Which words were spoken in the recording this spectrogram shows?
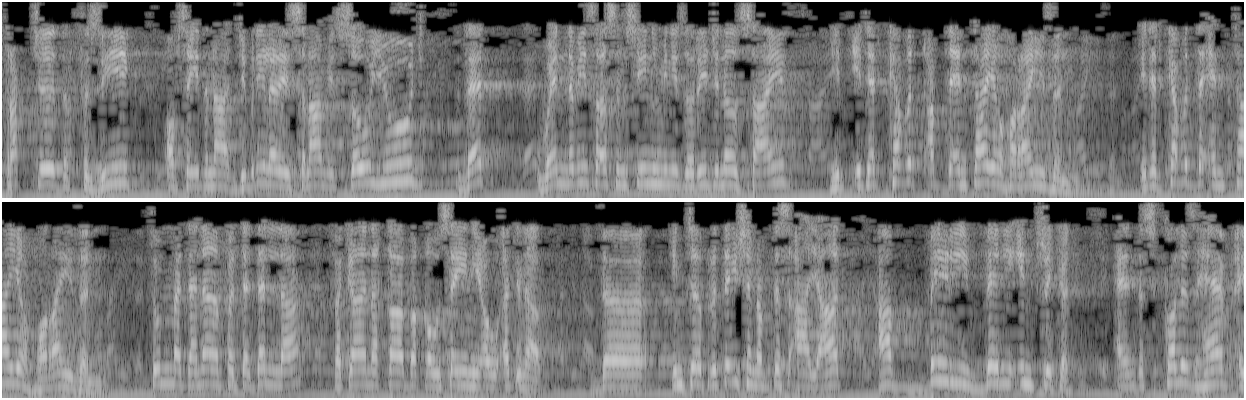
structure, the physique of Sayyidina Jibreel alayhi salam is so huge that when Nabi Sallallahu seen him in his original size, it, it had covered up the entire horizon. It had covered the entire horizon. ثم دنا فتدلى فكان قاب قوسين أو أدنى The interpretation of this ayat very, very intricate. And the scholars have a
